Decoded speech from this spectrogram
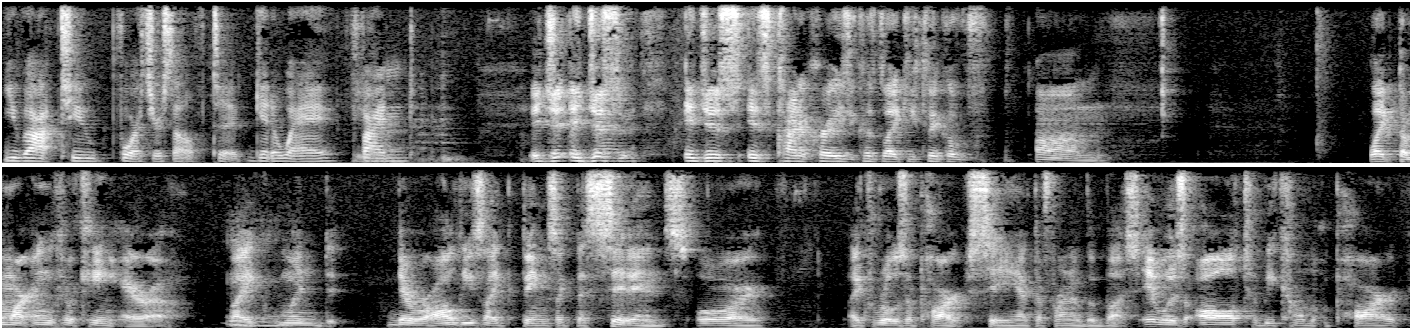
You got to force yourself to get away. Find It just it just it just is kind of crazy because like you think of um like the Martin Luther King era, like when th- there were all these like things like the sit-ins or like Rosa Parks sitting at the front of the bus. It was all to become a part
